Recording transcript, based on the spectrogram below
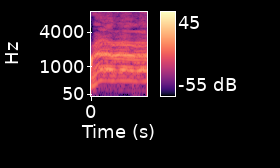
Yes!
